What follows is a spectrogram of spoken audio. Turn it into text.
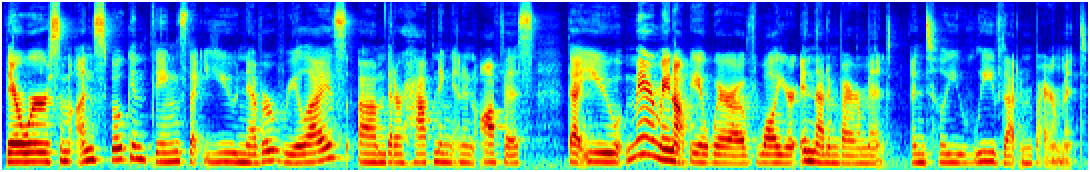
There were some unspoken things that you never realize um, that are happening in an office that you may or may not be aware of while you're in that environment until you leave that environment.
